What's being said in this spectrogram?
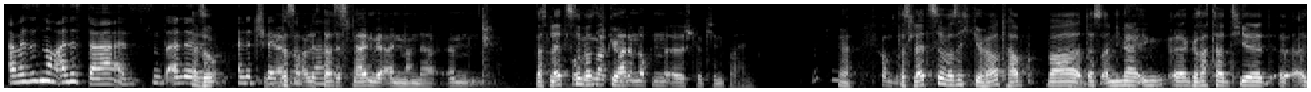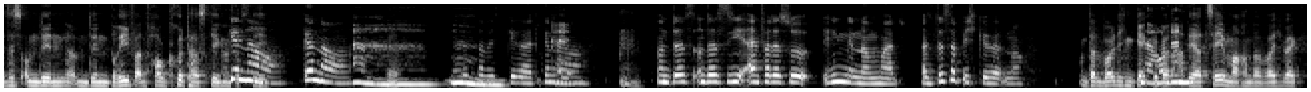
Aber es ist noch alles da. Also es sind alle, Also, alle Ja, Tracks das, noch alles, da. das schneiden wir einander. Ähm, Das letzte, was ich gehört gerade noch ein äh, Schlückchen Wein. Okay. ja. Komm so. Das letzte, was ich gehört habe, war, dass Alina äh, gesagt hat, hier, äh, als es um den, um den Brief an Frau Grütters ging. Genau, genau. Ah, Das mm. habe ich gehört, genau. Und das, und dass sie einfach das so hingenommen hat. Also das habe ich gehört noch. und dann wollte ich einen Gag Ja, über den ADAC machen, dann war ich weg.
